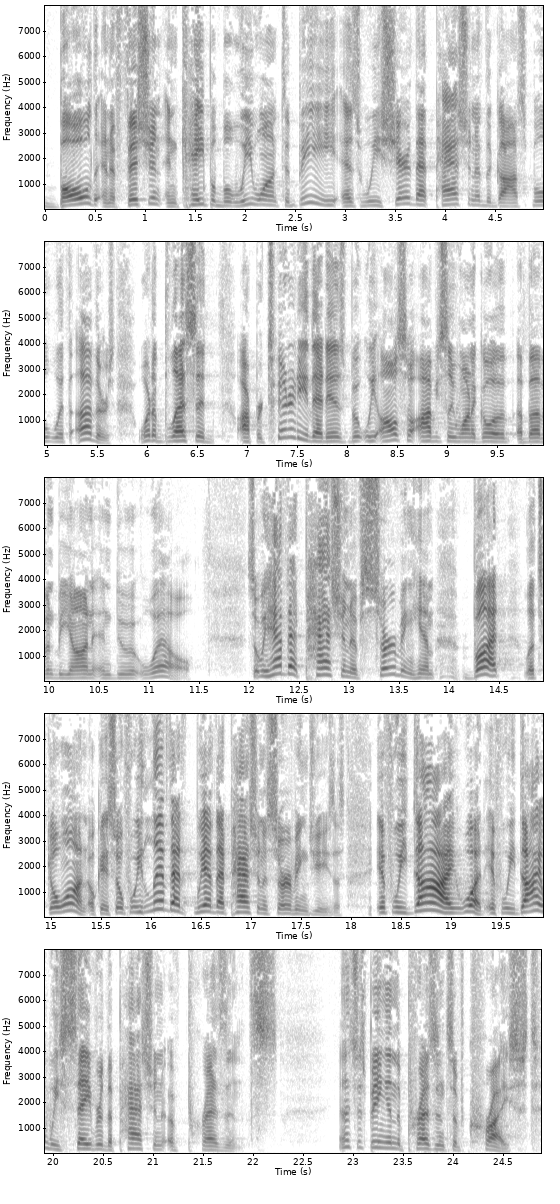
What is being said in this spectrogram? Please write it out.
bold and efficient and capable we want to be as we share that passion of the gospel with others? What a blessed opportunity that is, but we also obviously want to go above and beyond and do it well. So we have that passion of serving him, but let's go on. Okay, so if we live that, we have that passion of serving Jesus. If we die, what? If we die, we savor the passion of presence. And that's just being in the presence of Christ.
